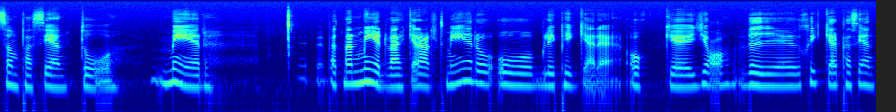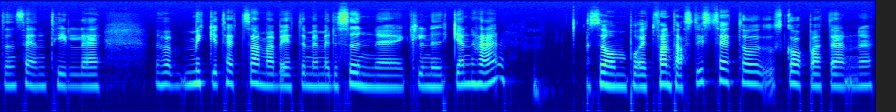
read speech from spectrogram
som patient då mer att man medverkar allt mer och, och blir piggare. Och eh, ja, vi skickar patienten sen till, eh, vi har mycket tätt samarbete med medicinkliniken här, som på ett fantastiskt sätt har skapat en, eh,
